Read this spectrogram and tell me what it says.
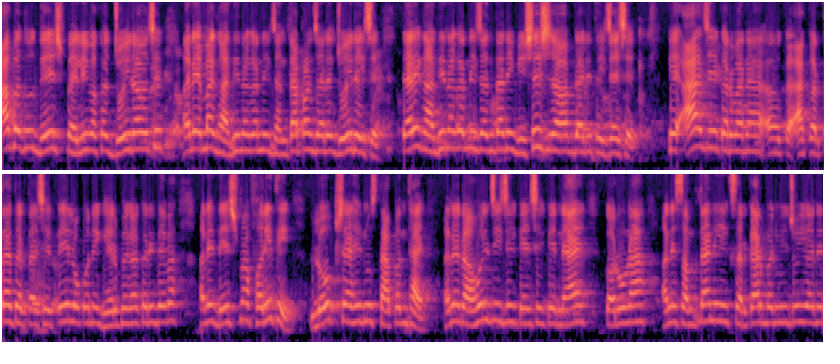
આ બધું દેશ પહેલી વખત જોઈ રહ્યો છે. અને એમાં ગાંધીનગરની જનતા પણ જ્યારે જોઈ રહી છે, ત્યારે ગાંધીનગરની જનતાની વિશેષ જવાબદારી થઈ જાય છે કે આ જે કરવાના આ કરતા ધરતા છે તે લોકોને ઘેર ભેગા કરી દેવા અને દેશમાં ફરીથી લોકશાહીનું સ્થાપન થાય. અને રાહુલજી જે કહે છે કે ન્યાય, કરુણા અને સમતાની એક સરકાર બનવી જોઈએ અને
